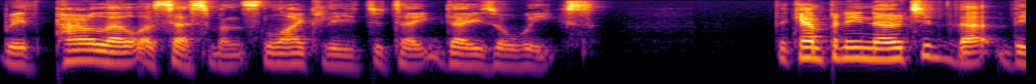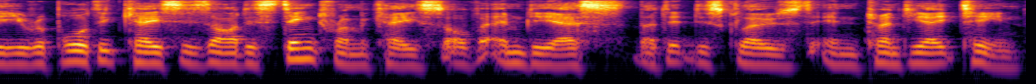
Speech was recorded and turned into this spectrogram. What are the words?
with parallel assessments likely to take days or weeks. The company noted that the reported cases are distinct from a case of MDS that it disclosed in 2018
